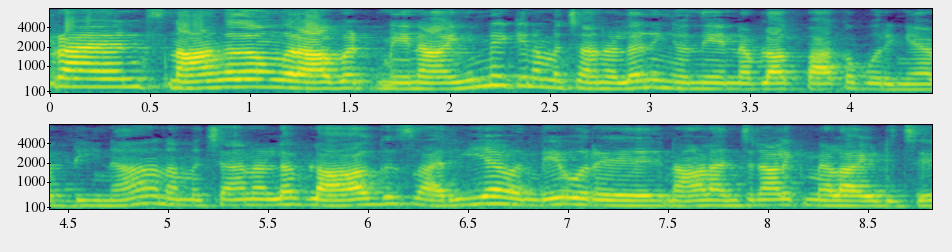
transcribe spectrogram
ஃப்ரெண்ட்ஸ் நாங்கள் தான் உங்கள் ராபர்ட் மீனா. இன்றைக்கி நம்ம சேனலில் நீங்கள் வந்து என்ன விளாக் பார்க்க போகிறீங்க அப்படின்னா நம்ம சேனலில் vlog சரியாக வந்து ஒரு நாலு அஞ்சு நாளைக்கு மேலே ஆயிடுச்சு.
